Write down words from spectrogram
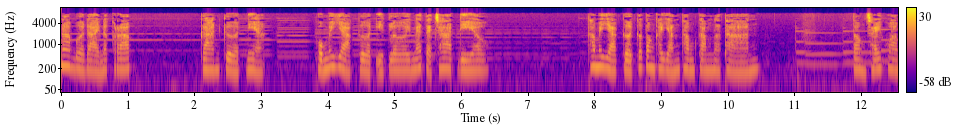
น่าเบื่อดายนะครับ การเกิดเนี่ย ผมไม่อยากเกิดอีกเลยแม้แต่ชาติเดียว ถ้าไม่อยากเกิดก็ต้องขยันทำกรรมฐาน ต้องใช้ความ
